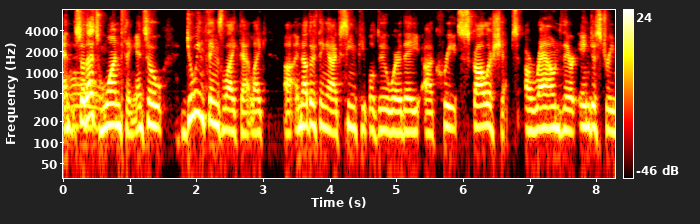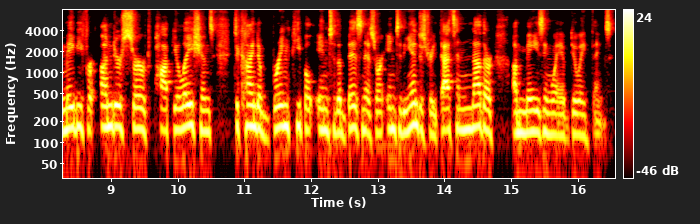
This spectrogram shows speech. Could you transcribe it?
And so that's oh. one thing. And so doing things like that, like uh, another thing I've seen people do where they uh, create scholarships around their industry, maybe for underserved populations, to kind of bring people into the business or into the industry. That's another amazing way of doing things.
